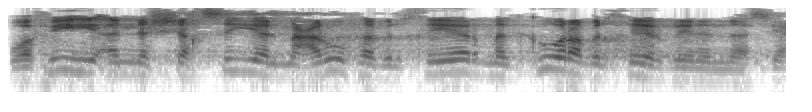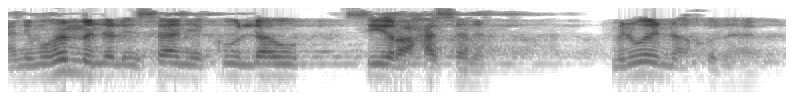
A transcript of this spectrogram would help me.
وفيه أن الشخصية المعروفة بالخير مذكورة بالخير بين الناس. يعني مهم أن الإنسان يكون له سيرة حسنة. من وين نأخذ هذا؟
